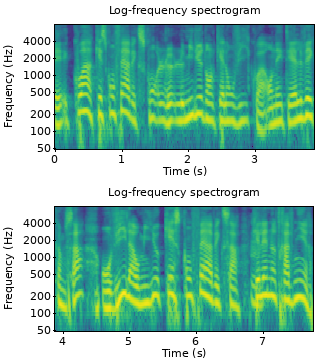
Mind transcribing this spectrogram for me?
Et quoi Qu'est-ce qu'on fait avec ce qu'on, le, le milieu dans lequel on vit quoi? On a été élevé comme ça, on vit là au milieu. Qu'est-ce qu'on fait avec ça? Mm. Quel est notre avenir?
